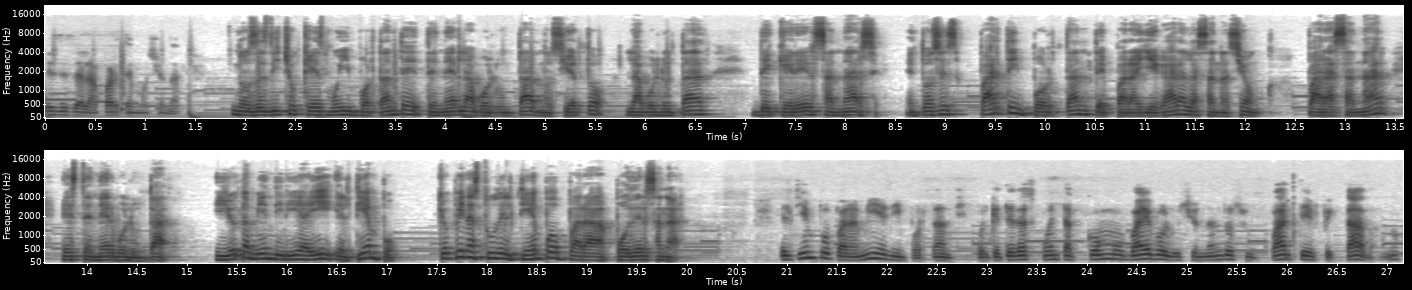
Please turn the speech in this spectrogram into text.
es desde la parte emocional. Nos has dicho que es muy importante tener la voluntad, ¿no es cierto? La voluntad de querer sanarse. Entonces, parte importante para llegar a la sanación, para sanar, es tener voluntad. Y yo también diría ahí el tiempo. ¿Qué opinas tú del tiempo para poder sanar? El tiempo para mí es importante porque te das cuenta cómo va evolucionando su parte afectada, ¿no?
